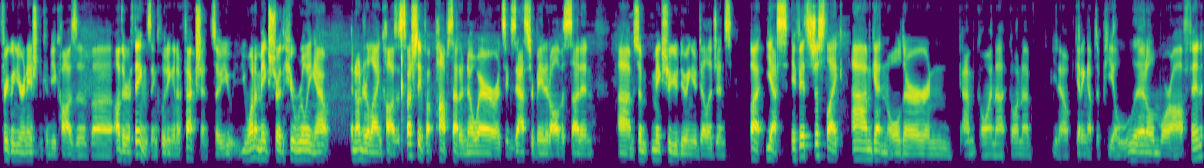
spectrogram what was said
frequent urination can be cause of uh, other things, including an infection. So you you want to make sure that you're ruling out an underlying cause, especially if it pops out of nowhere or it's exacerbated all of a sudden. Um, so make sure you're doing your diligence. But yes, if it's just like I'm getting older and I'm going to going to you know getting up to pee a little more often,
